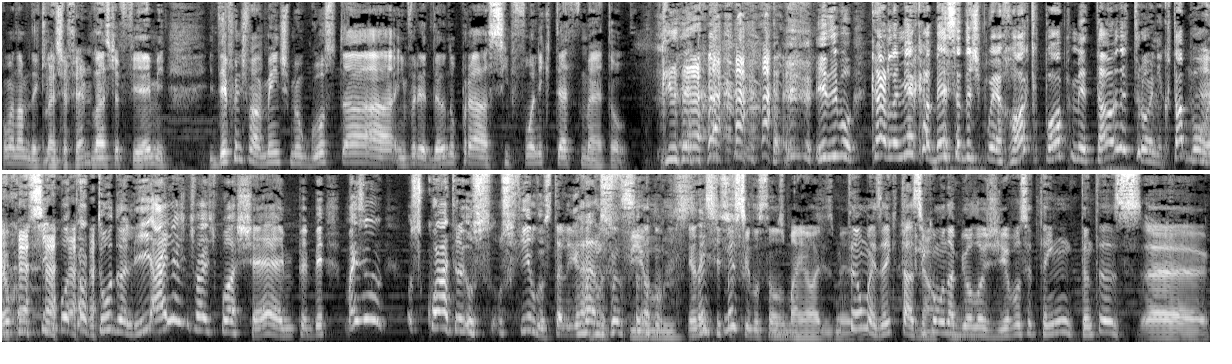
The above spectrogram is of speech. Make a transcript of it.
Como é o nome daqui? Last FM? Last FM. E definitivamente meu gosto tá enveredando pra Symphonic Death Metal. e tipo, cara, na minha cabeça é do tipo, é rock, pop, metal, eletrônico. Tá bom, eu consigo botar tudo ali. Aí a gente vai, tipo, axé, MPB. Mas eu- os quatro, os, os filos, tá ligado? Os São- filos. Eu nem sei se mas- os filos são os maiores mesmo. Então, mas aí que tá, assim Não. como na biologia, você tem tantas. é, vo-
